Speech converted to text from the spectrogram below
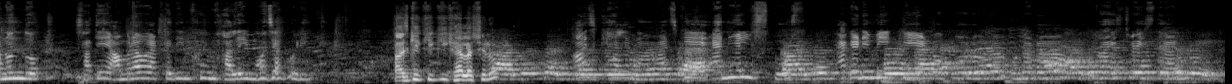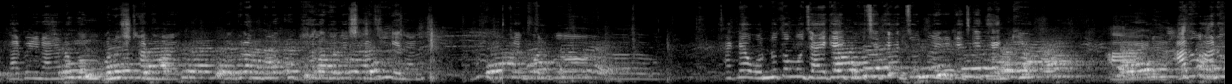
আনন্দ। সাথে আমরাও একটা দিন খুব ভালোই মজা করি। আজকে কি কি খেলা ছিল? আজ খেলা না আজকে অ্যানুয়াল স্পোর্টস একাডেমিকের ওপর ওনারা প্রাইজ টাইজ দেন। তারপরে নানা রকম অনুষ্ঠান হয়। প্রোগ্রামগুলো খুব ভালোভাবে সাজিয়ে নেন। কে বলব একটা অন্যতম জায়গায় পৌঁছে দেওয়ার জন্য হেরিটেজকে থ্যাংক ইউ আর আরও আরও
